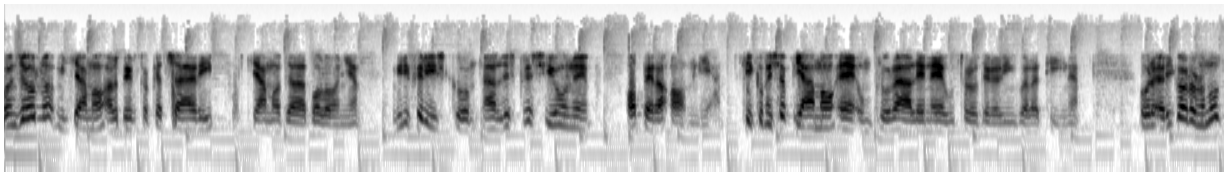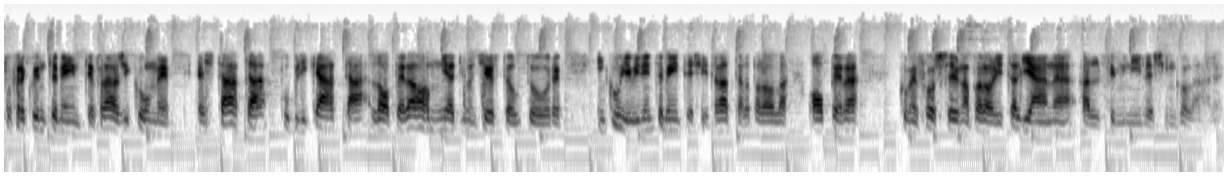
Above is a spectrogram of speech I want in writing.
Buongiorno, mi chiamo Alberto Cacciari, chiamo da Bologna. Mi riferisco all'espressione opera omnia, che come sappiamo è un plurale neutro della lingua latina. Ora, ricorrono molto frequentemente frasi come è stata pubblicata l'opera omnia di un certo autore, in cui evidentemente si tratta la parola opera come fosse una parola italiana al femminile singolare.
